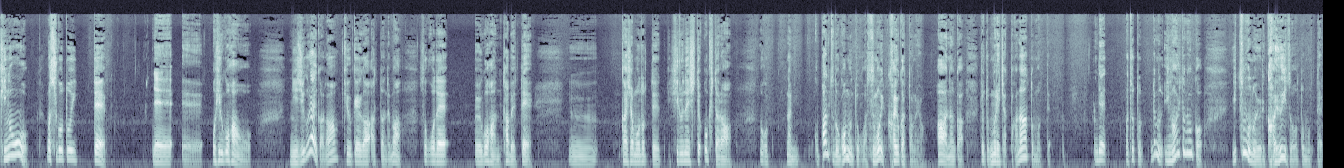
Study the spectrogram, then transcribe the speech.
昨日、まあ、仕事行って、で、えーお昼ご飯を2時ぐらいかな休憩があったんで、まあ、そこで、えーご飯食べて、うん会社戻って昼寝して起きたら、なんか、何？こうパンツのゴムのとこがすごい痒かったのよ。ああ、なんか、ちょっと蒸れちゃったかなと思って。で、まあちょっと、でも意外となんか、いつものより痒いぞと思って、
